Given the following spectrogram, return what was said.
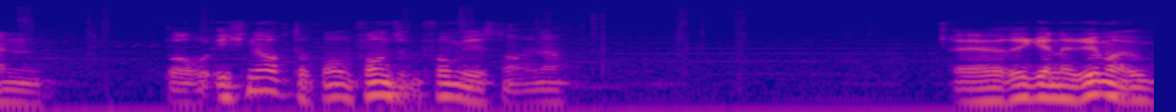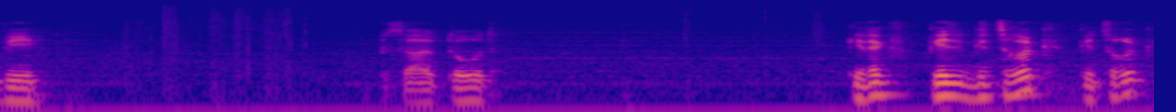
Einen brauche ich noch. Da vor, vor, vor mir ist noch einer. Äh, regenerier mal irgendwie. Bist halb tot. Geh weg, geh, geh zurück, geh zurück.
